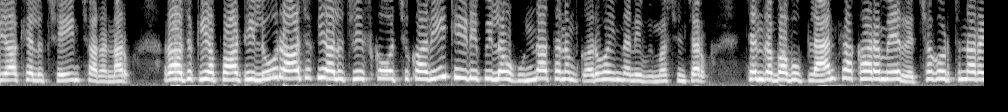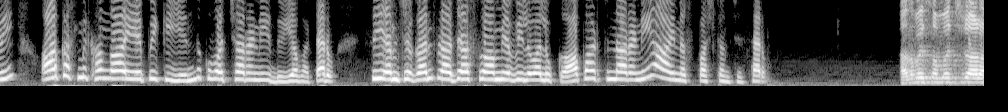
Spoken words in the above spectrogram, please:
వ్యాఖ్యలు చేయించారన్నారు. రాజకీయ పార్టీలు రాజకీయాలు చేసుకోవచ్చు కానీ టీడీపీలో హుందాతనం కరువైందని విమర్శించారు. చంద్రబాబు ప్లాన్ ప్రకారమే రెచ్చగొడుతున్నారని ఆకస్మికంగా ఏపీకి ఎందుకు వచ్చారని దుయ్యబట్టారు. సీఎం జగన్ ప్రజాస్వామ్య విలువలు కాపాడుతున్నారని ఆయన స్పష్టం చేశారు. నలభై సంవత్సరాల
